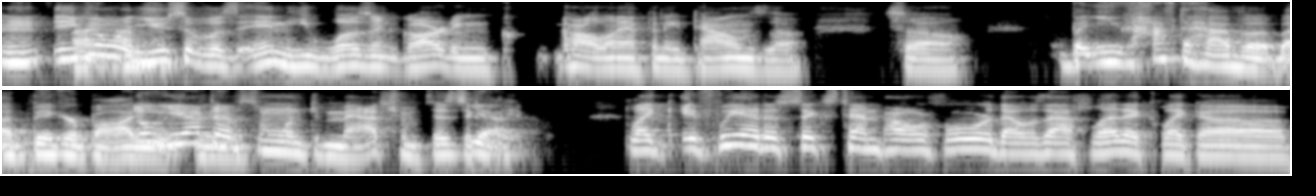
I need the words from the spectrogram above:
Mm, Even I- when I'm- Jusuf was in, he wasn't guarding Karl-Anthony Towns though. So but you have to have a, a bigger body. you, you have to have someone to match him physically. Yeah. Like if we had a six ten power forward that was athletic, like a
